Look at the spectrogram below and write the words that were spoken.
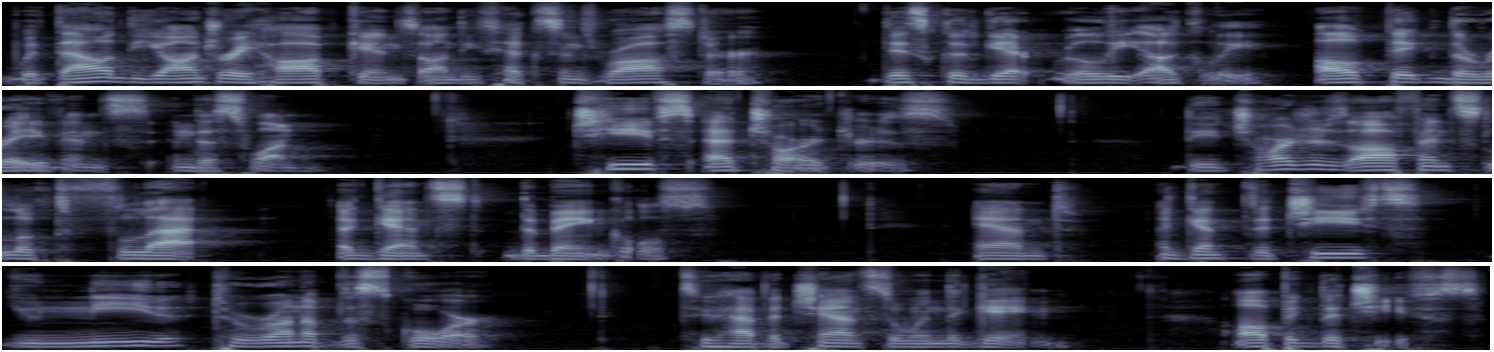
without DeAndre Hopkins on the Texans roster, this could get really ugly. I'll pick the Ravens in this one. Chiefs at Chargers. The Chargers offense looked flat against the Bengals. And against the Chiefs, you need to run up the score to have a chance to win the game. I'll pick the Chiefs.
